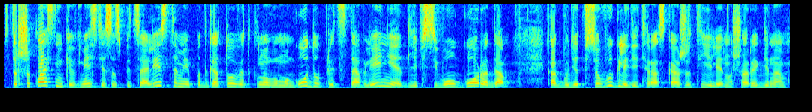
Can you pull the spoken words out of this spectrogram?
Старшеклассники вместе со специалистами подготовят к Новому году представление для всего города. Как будет все выглядеть, расскажет Елена Шарыгина.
